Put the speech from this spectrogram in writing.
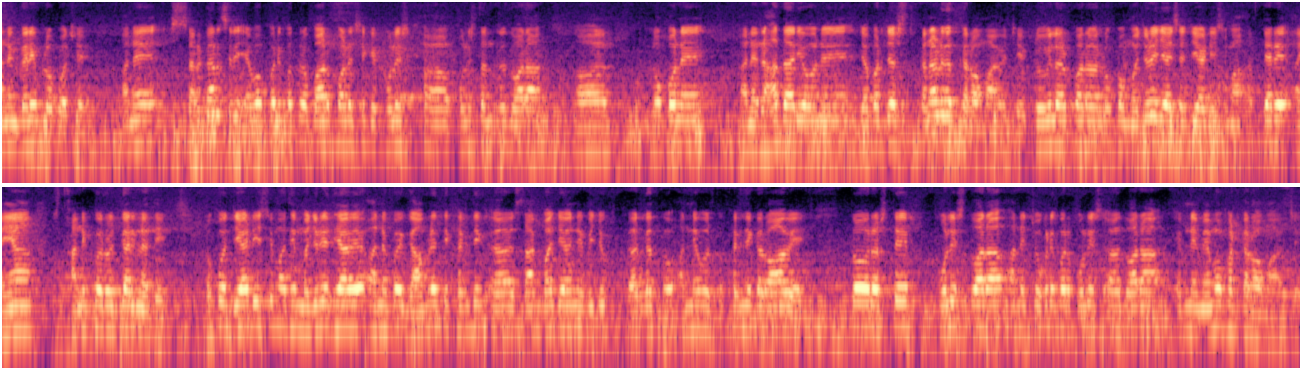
અને ગરીબ લોકો છે. અને સરકારશ્રી એવો પરિપત્ર બહાર પાડે છે કે પોલીસ પોલીસ તંત્ર દ્વારા લોકોને અને રાહદારીઓને જબરજસ્ત કનડગત કરવામાં આવે છે. ટુ વ્હીલર પર લોકો મજૂરી જાય છે જીઆઈડીસીમાં અત્યારે અહીંયા સ્થાનિક કોઈ રોજગારી નથી. લોકો જીઆઈડીસીમાંથી મજૂરીથી આવે અને કોઈ ગામડેથી ખરીદી શાકભાજી અને બીજું ઘરગથ્થુ અન્ય વસ્તુ ખરીદી કરવા આવે, તો રસ્તે પોલીસ દ્વારા અને ચોકડી પર પોલીસ દ્વારા એમને મેમો ફટકારવામાં આવે છે.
